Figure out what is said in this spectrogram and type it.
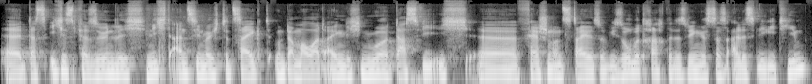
äh, dass ich es persönlich nicht anziehen möchte, zeigt, untermauert eigentlich nur das, wie ich äh, Fashion und Style sowieso betrachte. Deswegen ist das alles legitim.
